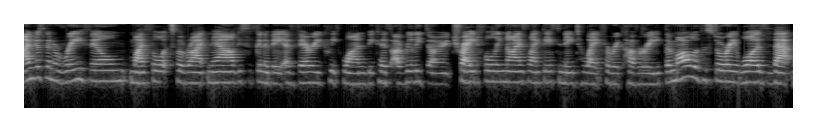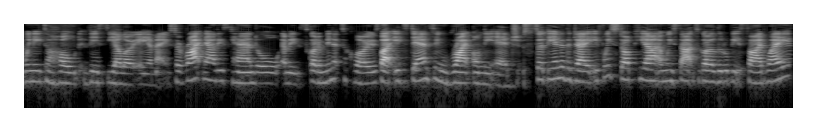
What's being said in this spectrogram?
I'm just going to refilm my thoughts for right now. This is going to be a very quick one because I really don't trade falling knives like this and need to wait for recovery. The moral of the story was that we need to hold this yellow EMA. So right now this candle, I mean, it's got a minute to close but it's dancing right on the edge. So at the end of the day, if we stop here and we start to go a little bit sideways,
